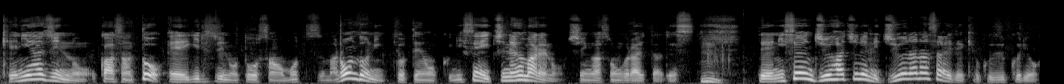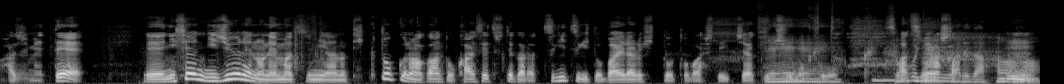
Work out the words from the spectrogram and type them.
ケニア人のお母さんと、えーイギリス人のお父さんを持つ、まあ、ロンドンに拠点を置く2001年生まれのシンガーソングライターです。うん。で、2018年に17歳で曲作りを始めて、えー2020年の年末にあの TikTok のアカウントを開設してから次々とバイラルヒットを飛ばして一躍注目を。集めました。うん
